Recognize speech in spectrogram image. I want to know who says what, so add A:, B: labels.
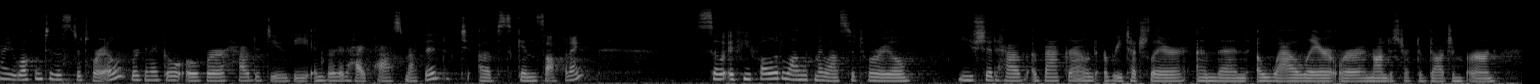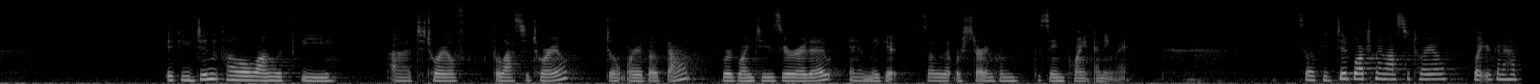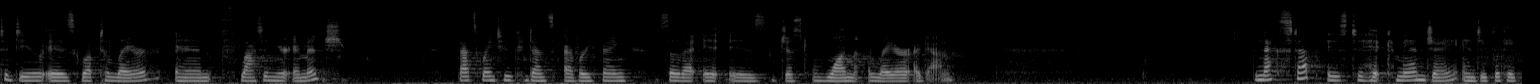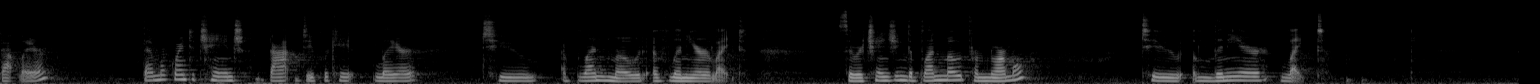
A: Alright, welcome to this tutorial. We're going to go over how to do the inverted high pass method of skin softening. So if you followed along with my last tutorial, you should have a background, a retouch layer, and then a wow layer or a non-destructive dodge and burn. If you didn't follow along with the uh, tutorial, the last tutorial, don't worry about that. We're going to zero it out and make it so that we're starting from the same point anyway. So if you did watch my last tutorial, what you're going to have to do is go up to layer and flatten your image. That's going to condense everything so that it is just one layer again. The next step is to hit Command J and duplicate that layer. Then we're going to change that duplicate layer to a blend mode of linear light. So we're changing the blend mode from normal to linear light.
